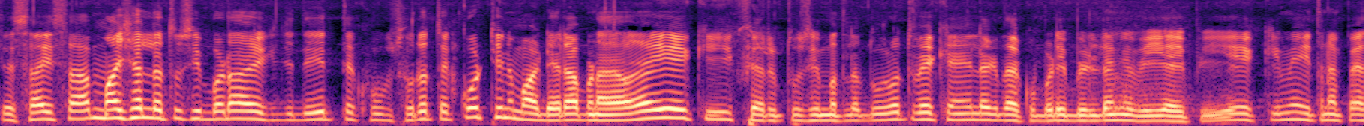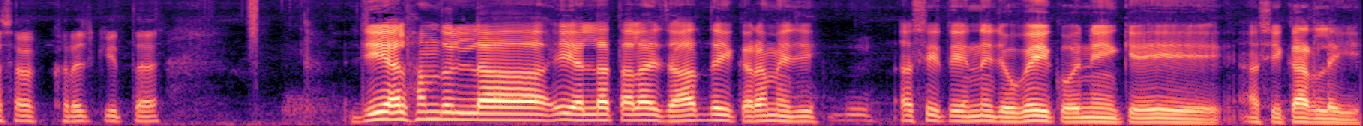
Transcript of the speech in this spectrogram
ਤੇ ਸਾਈ ਸਾਹਿਬ ਮਾਸ਼ਾਅੱਲਾ ਤੁਸੀਂ ਬੜਾ ਇੱਕ ਜਦੀਦ ਤੇ ਖੂਬਸੂਰਤ ਤੇ ਕੋਠੀ ਨਮਾ ਡੇਰਾ ਬਣਾਇਆ ਹੋਇਆ। ਇਹ ਕੀ ਫਿਰ ਤੁਸੀਂ ਮਤਲਬ ਦੂਰੋਂ ਤੋਂ ਵੇਖਿਆ ਲੱਗਦਾ ਕੋਈ ਬੜੀ ਬਿਲਡਿੰਗ ਹੈ ਵੀਆਈਪੀ ਇਹ ਕਿਵੇਂ ਇਤਨਾ ਪੈਸਾ ਖਰਚ ਕੀਤਾ ਹੈ? ਜੀ ਅਲਹਮਦੁਲਿਲਾ ਇਹ ਅੱਲਾਹ ਤਾਲਾ ਦੀ ਜ਼ਾਤ ਦਾ ਹੀ ਕਰਮ ਹੈ ਜੀ। ਅਸੀਂ ਤੇ ਇੰਨੇ ਜੋਗੇ ਹੀ ਕੋਈ ਨਹੀਂ ਕਿ ਅਸੀਂ ਕਰ ਲਈਏ।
